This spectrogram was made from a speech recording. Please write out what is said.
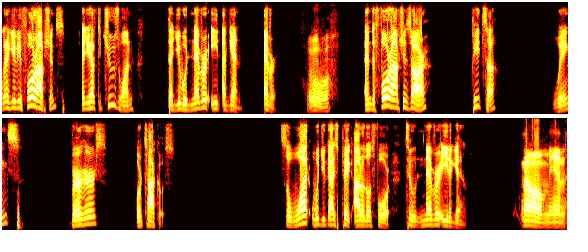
gonna give you four options, and you have to choose one that you would never eat again, ever. Ooh. And the four options are pizza, wings, burgers, or tacos. So what would you guys pick out of those four to never eat again? Oh man,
